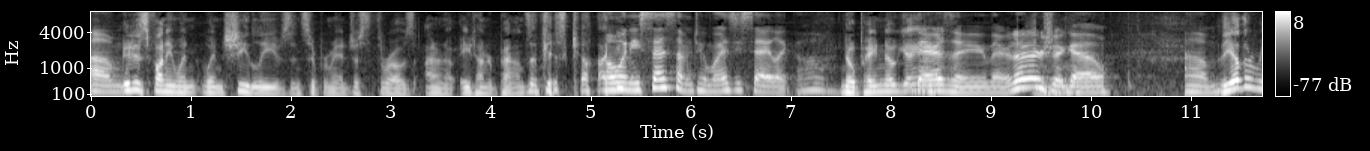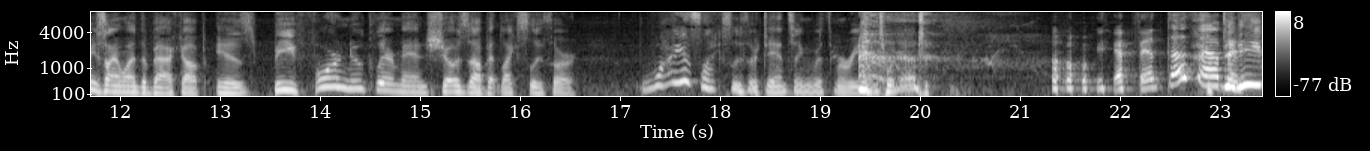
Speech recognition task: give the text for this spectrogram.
It is funny when when she leaves and Superman just throws I don't know eight hundred pounds at this guy. Oh, and he says something to him. What does he say? Like, oh, no pain, no gain. there's a there, there you Mm-hmm. go. The other reason I wanted to back up is before Nuclear Man shows up at Lex Luthor, why is Lex Luthor dancing with Marie Antoinette? Oh, yeah, that does happen. did he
